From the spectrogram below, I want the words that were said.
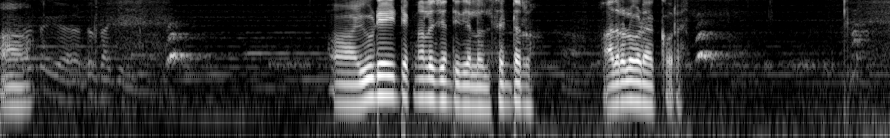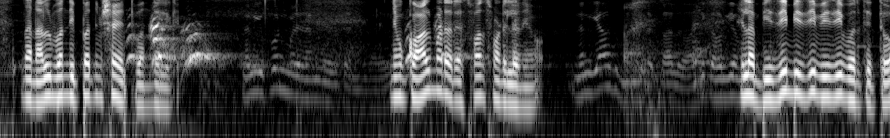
ಹಾಂ ಯು ಡಿ ಐ ಟೆಕ್ನಾಲಜಿ ಅಂತಿದೆಯಲ್ಲ ಅಲ್ಲಿ ಸೆಂಟರು ಅದರೊಳಗಡೆ ಹಾಕವ್ರೆ. ನಾನು ಅಲ್ಲಿ ಬಂದು ಇಪ್ಪತ್ತು ನಿಮಿಷ ಆಯ್ತು ಬಂದು ಅಲ್ಲಿಗೆ. ನಿಮ್ಗೆ ಕಾಲ್ ಮಾಡೋ ರೆಸ್ಪಾನ್ಸ್ ಮಾಡಿಲ್ಲ ನೀವು. ಇಲ್ಲ ಬ್ಯುಸಿ ಬ್ಯುಸಿ ಬ್ಯುಸಿ ಬರ್ತಿತ್ತು.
